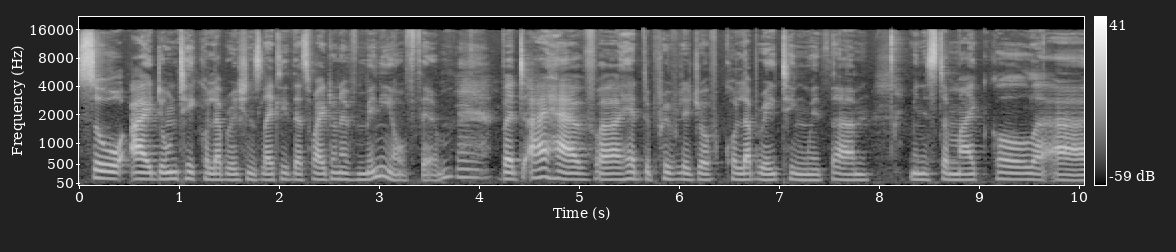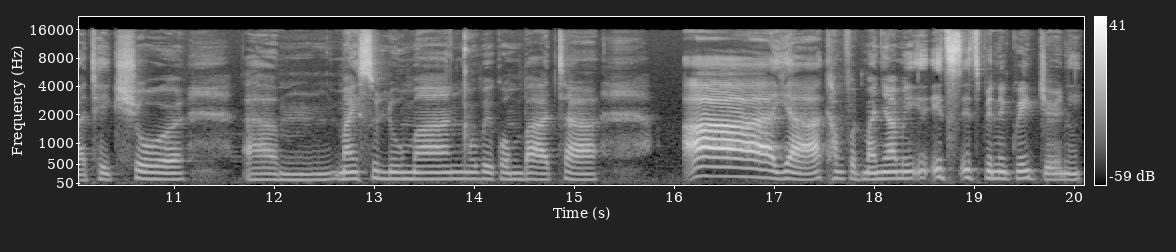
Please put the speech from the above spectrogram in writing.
so I don't take collaborations lightly. That's why I don't have many of them. Mm. But I have uh, had the privilege of collaborating with um, Minister Michael uh, Takesure um, Maisuluma, Ngobe Kombata, ah, yeah, Comfort Manyami. It's, it's been a great journey.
